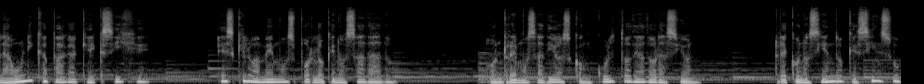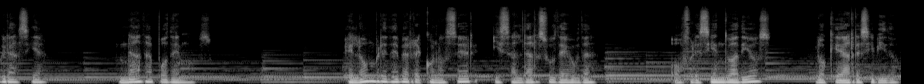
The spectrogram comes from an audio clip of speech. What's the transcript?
La única paga que exige es que lo amemos por lo que nos ha dado. Honremos a Dios con culto de adoración, reconociendo que sin su gracia nada podemos. El hombre debe reconocer y saldar su deuda, ofreciendo a Dios lo que ha recibido.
